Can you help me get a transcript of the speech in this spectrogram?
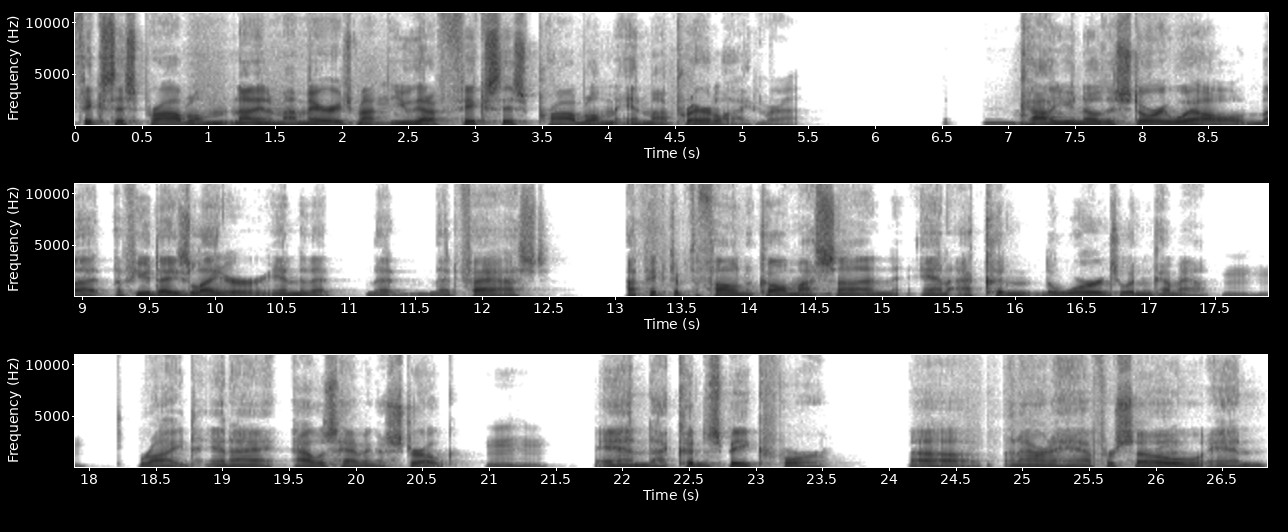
fix this problem, not in my marriage. My, Mhm. You got to fix this problem in my prayer life. right. Kyle, you know the story well, but a few days later into that that that fast, I picked up the phone to call my son, and I couldn't. The words wouldn't come out Mm-hmm. right, and I I was having a stroke, Mm-hmm. and I couldn't speak for uh, an hour and a half or so, and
